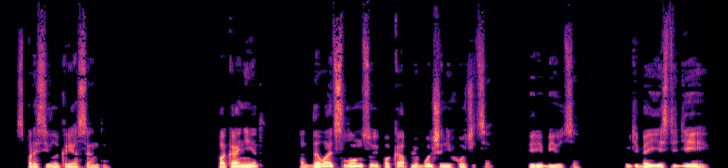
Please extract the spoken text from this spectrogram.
– спросила Криосента. «Пока нет. Отдавать Слонцу и по каплю больше не хочется. Перебьются. У тебя есть идеи?»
